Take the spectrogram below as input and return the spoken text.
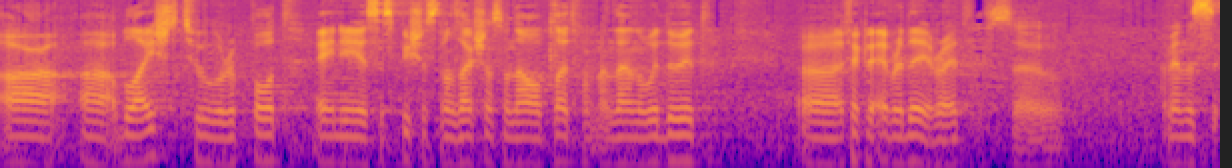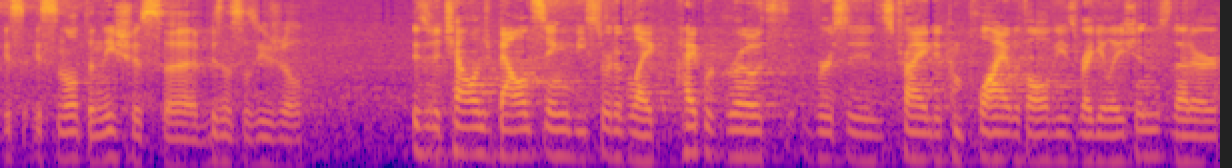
are uh, obliged to report any suspicious transactions on our platform, and then we do it uh, effectively every day, right? So, I mean, it's, it's, it's not an issue; it's uh, business as usual. Is it a challenge balancing the sort of like hyper growth versus trying to comply with all these regulations that are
